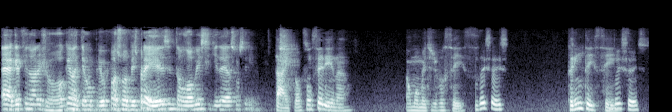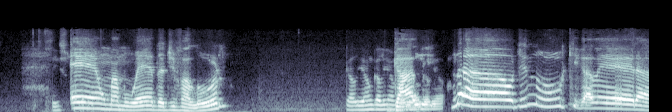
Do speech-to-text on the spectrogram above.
É, a Grifinória joga, ela interrompeu, passou a vez pra eles, então logo em seguida é a Sonserina. Tá, então Sonserina. É o momento de vocês. 36. 36. 36. Isso. É uma moeda de valor. Galeão, galeão, Gale... galeão. Não, de nuke, galera.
